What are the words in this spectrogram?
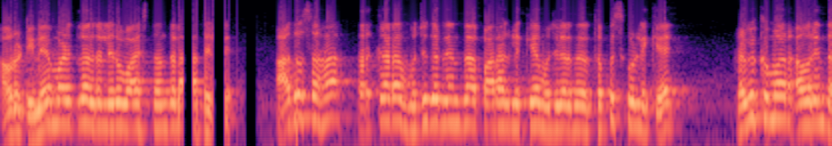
ಅವರು ಡಿನೇ ಮಾಡಿದ್ರು ಅದರಲ್ಲಿರುವ ವಾಯ್ಸ್ ನಂದಲ್ಲ ಅಂತ ಹೇಳಿ. ಅದು ಸಹ ಸರ್ಕಾರ ಮುಜುಗರದಿಂದ ಪಾರಾಗ್ಲಿಕ್ಕೆ, ಮುಜುಗರದಿಂದ ತಪ್ಪಿಸಿಕೊಳ್ಳಿಕ್ಕೆ ರವಿಕುಮಾರ್ ಅವರಿಂದ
